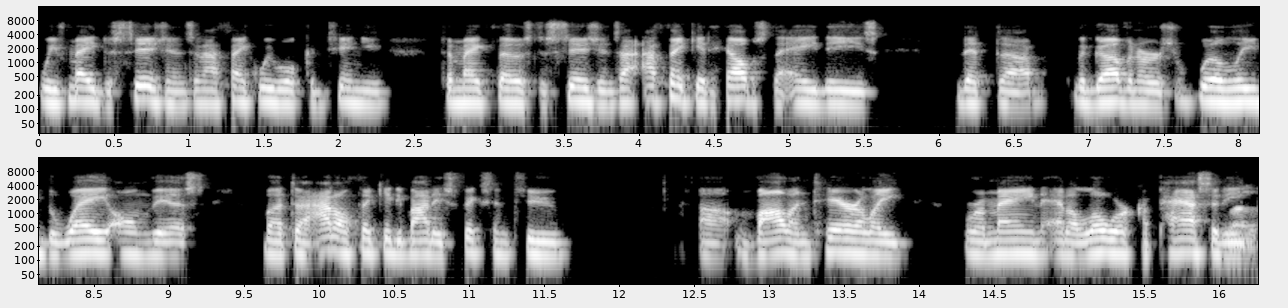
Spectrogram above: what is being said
we've made decisions, and I think we will continue to make those decisions. I, I think it helps the ADs that uh, the governors will lead the way on this, but uh, I don't think anybody's fixing to uh, voluntarily remain at a lower capacity right.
